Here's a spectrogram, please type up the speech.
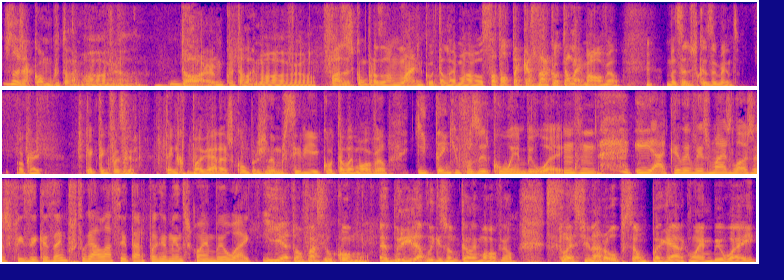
A pessoa já come com o telemóvel, dorme com o telemóvel, faz as compras online com o telemóvel, só falta casar com o telemóvel. Mas antes do casamento, ok? O que é que tem que fazer? Tem que pagar as compras na mercearia com o telemóvel e tem que o fazer com o MBWay. Uhum. E há cada vez mais lojas físicas em Portugal a aceitar pagamentos com MBWay. E é tão fácil como abrir a aplicação do telemóvel, selecionar a opção pagar com MBWay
